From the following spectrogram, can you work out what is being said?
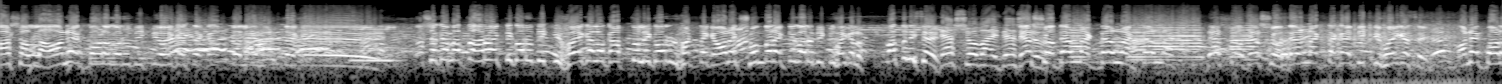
মার্শাল্লাহ অনেক বড় গরু বিক্রি হয়ে গেছে গাবতলি হাট থেকে। দর্শকের মাত্র আরও একটি গরু বিক্রি হয়ে গেল গাবতলি গরুর হাট থেকে। অনেক সুন্দর একটি গরু বিক্রি হয়ে গেল। কত নিছে দেড়শো ভাই দেড়শো। দেড় লাখ দেড় লাখ দেড় লাখ দেড়শো দেড়শো দেড় লাখ টাকায় বিক্রি হয়ে গেছে। অনেক বড়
